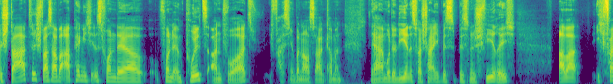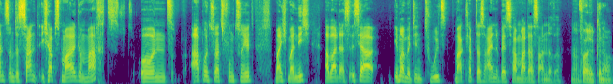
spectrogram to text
statisch, was aber abhängig ist von der, von der Impulsantwort ich weiß nicht, ob man auch sagen kann, man, ja, modellieren ist wahrscheinlich ein bisschen, bisschen schwierig. Aber ich fand es interessant. Ich habe es mal gemacht und ab und zu hat es funktioniert, manchmal nicht. Aber das ist ja immer mit den Tools. Mal klappt das eine besser, mal das andere. Ne? Voll, genau.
